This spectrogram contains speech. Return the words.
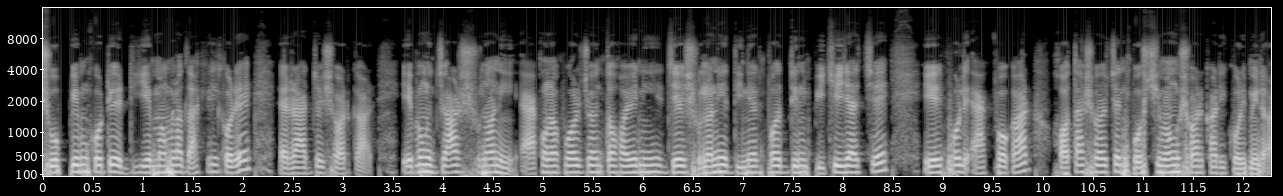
সুপ্রিম কোর্টে ডিএ মামলা দাখিল করে রাজ্য সরকার। এবং যার শুনানি এখনও পর্যন্ত হয়নি, যে শুনানি দিনের পর দিন পিছিয়ে যাচ্ছে, এর ফলে এক প্রকার হতাশ হয়েছেন পশ্চিমবঙ্গ সরকারি কর্মীরা।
